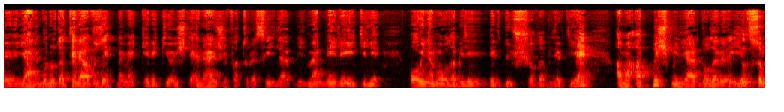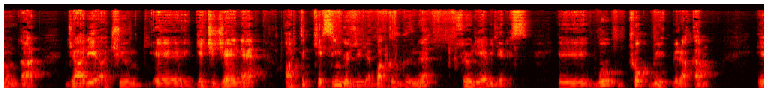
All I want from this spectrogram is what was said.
yani bunu da telaffuz etmemek gerekiyor. İşte enerji faturasıyla bilmem neyle ilgili oynama olabilir, düşüş olabilir diye. Ama 60 milyar doları yıl sonunda cari açığın e, geçeceğine artık kesin gözüyle bakıldığını söyleyebiliriz. Bu çok büyük bir rakam. E,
